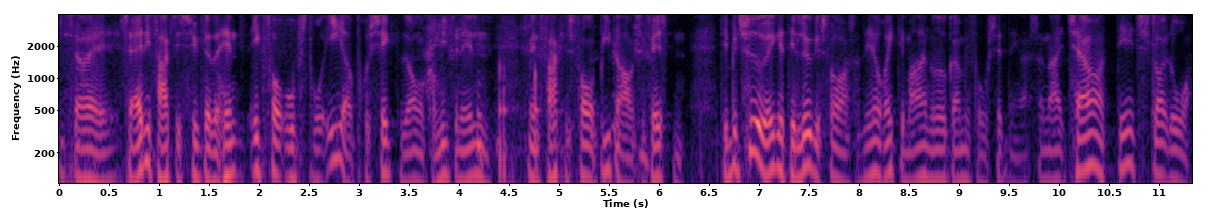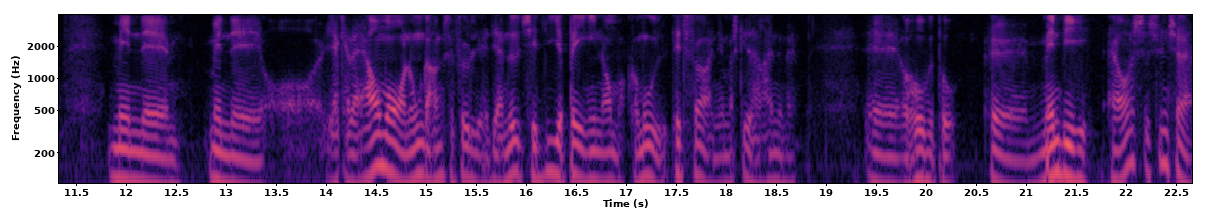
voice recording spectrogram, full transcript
Så, øh, så er de faktisk cyklet derhen, ikke for at obstruere projektet om at komme i finalen, men faktisk for at bidrage til festen. Det betyder jo ikke, at det lykkes for os, og det har jo rigtig meget noget at gøre med forudsætninger. Så nej, terror, det er et sløjt ord. Men, øh, men øh, jeg kan da ærge mig over nogle gange selvfølgelig, at jeg er nødt til lige at bede en om at komme ud lidt før, end jeg måske havde regnet med øh, og håbet på. Øh, men vi er også, synes jeg,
